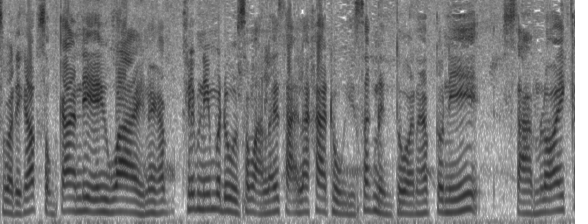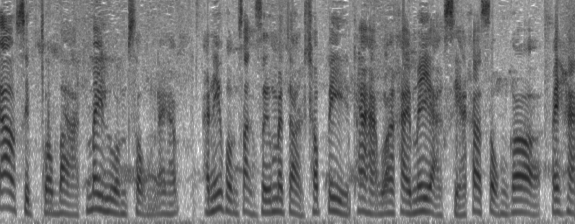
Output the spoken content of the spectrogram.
สวัสดีครับ สงกราร DIY นะครับ คลิปนี้มาดูสว่านไร้สายราคาถูกอีกสักหนึ่งตัวนะครับ ตัวนี้ 390 กว่าบาทไม่รวมส่งนะครับ อันนี้ผมสั่งซื้อมาจากช้อปปีถ้าหากว่าใครไม่อยากเสียค่าส่งก็ไปหา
